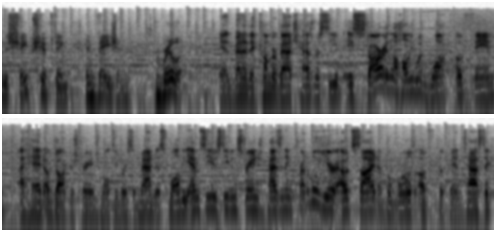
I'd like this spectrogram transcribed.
in the shape shifting invasion thriller. And Benedict Cumberbatch has received a star in the Hollywood Walk of Fame ahead of Doctor Strange Multiverse of Madness, while the MCU Stephen Strange has an incredible year outside of the world of the fantastic.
